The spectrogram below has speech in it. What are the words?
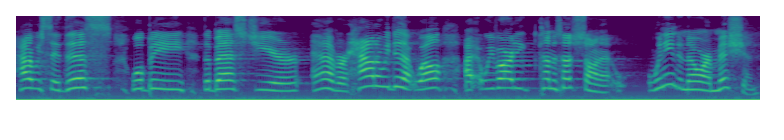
How do we say this will be the best year ever? How do we do that? Well, I, we've already kind of touched on it. We need to know our mission.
